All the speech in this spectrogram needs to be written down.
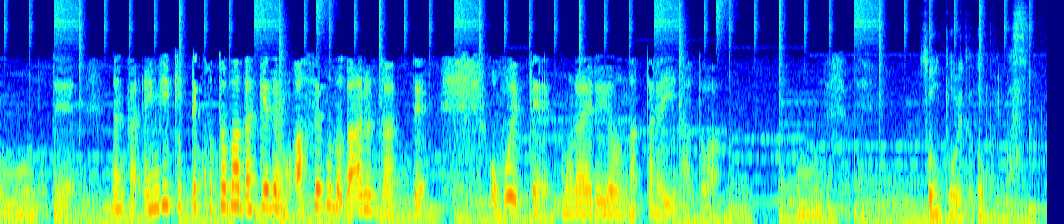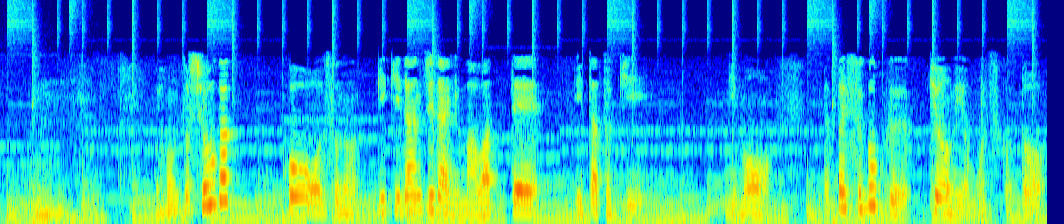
思うのでなんか演劇って言葉だけでもあそういうものがあるんだって覚えてもらえるようになったらいいなとは思うんですよね。その通りだと思います、うん、本当小学校その劇団時代に回っていた時にもやっぱりすごく興味を持つこと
